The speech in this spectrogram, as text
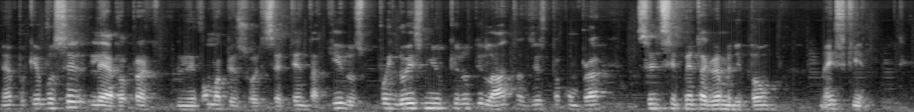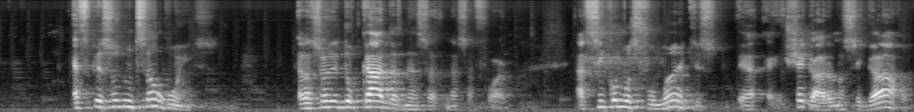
Né? Porque você leva para levar uma pessoa de 70 quilos, põe 2 mil quilos de lata, às vezes, para comprar 150 gramas de pão na esquina. Essas pessoas não são ruins. Elas são educadas nessa, nessa forma. Assim como os fumantes é, chegaram no cigarro,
